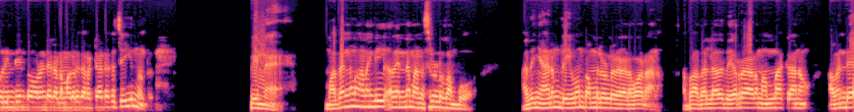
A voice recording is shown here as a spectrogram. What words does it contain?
ഒരു ഇന്ത്യൻ പൗരന്റെ കടമകൾ കറക്റ്റായിട്ടൊക്കെ ചെയ്യുന്നുണ്ട്. പിന്നെ മതങ്ങളാണെങ്കിൽ അത് എന്റെ മനസ്സിലുള്ള സംഭവം. അത് ഞാനും ദൈവവും തമ്മിലുള്ള ഒരു ഇടപാടാണ്. അപ്പൊ അതല്ലാതെ വേറൊരാളെ നന്നാക്കാനോ അവന്റെ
